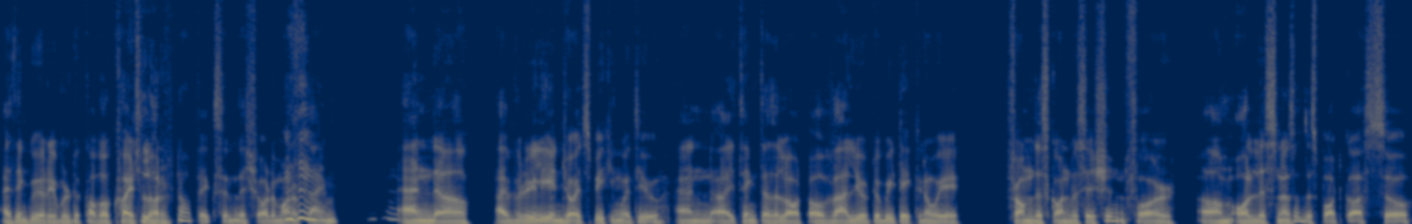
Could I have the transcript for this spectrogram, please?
I think we were able to cover quite a lot of topics in this short amount of time. and uh, I've really enjoyed speaking with you. And I think there's a lot of value to be taken away from this conversation for um, all listeners of this podcast. So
